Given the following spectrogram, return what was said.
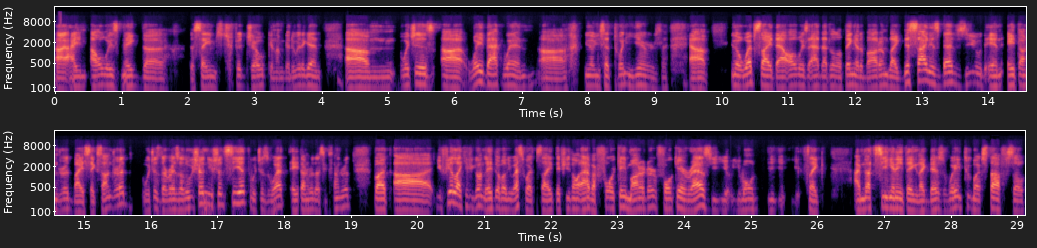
I, I always make the the same stupid joke, and I'm gonna do it again, um, which is uh, way back when, uh, you know, you said 20 years, uh, you know, website that always add that little thing at the bottom, like this site is best viewed in 800 by 600, which is the resolution you should see it, which is what 800 or 600. But uh, you feel like if you go on the AWS website, if you don't have a 4K monitor, 4K res, you, you, you won't. It's like I'm not seeing anything. Like there's way too much stuff. So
